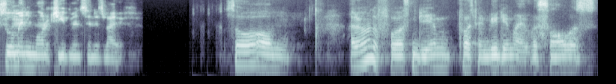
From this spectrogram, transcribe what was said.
so many more achievements in his life. So, um, I remember the first game, first NBA game I ever saw was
